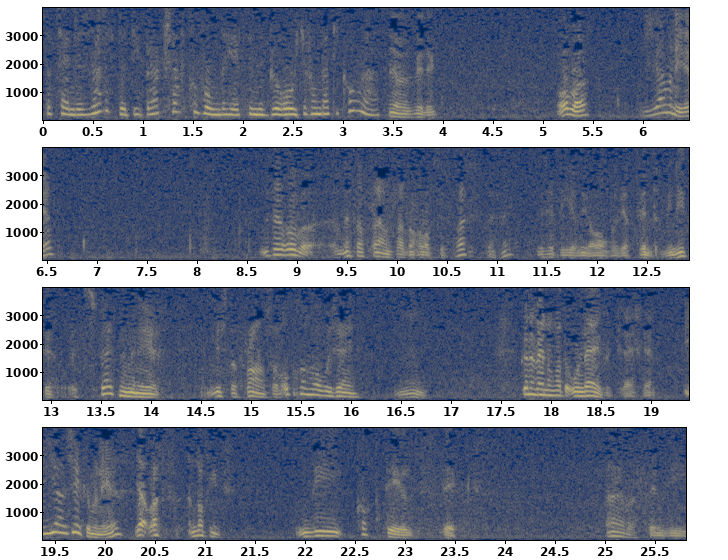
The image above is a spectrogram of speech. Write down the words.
Dat zijn dezelfde die Bergschaft gevonden heeft in het bureautje van Betty Conrad. ja, dat weet ik. Ober, Ja, meneer. Mr. Ober, Mr. Frans laat nogal op zich wachten, hè? We zitten hier nu al ongeveer twintig minuten. Het spijt me, meneer. Mr. Frans zal opgehouden zijn. Hmm. Kunnen wij nog wat olijven krijgen? Ja, zeker, meneer. Ja, wacht, nog iets. Die cocktailsticks. Ah, wat zijn die?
